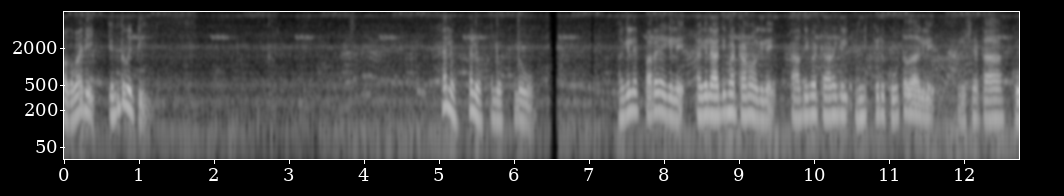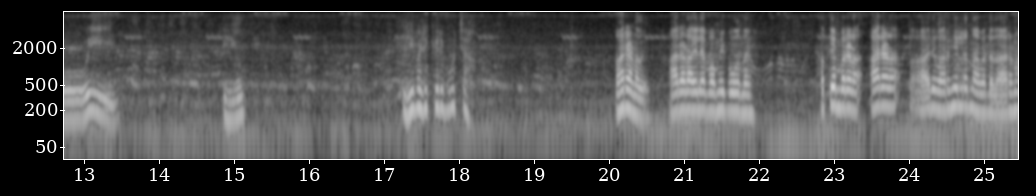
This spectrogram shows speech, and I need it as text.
ഭഗവാനെ എന്ത് പറ്റി? Hello hello hello hello. അഖിലെ പറ അഖിലെ. അഖിലെ ആദ്യമായിട്ടാണോ അഖിലെ? ആദ്യമായിട്ടാണെങ്കിൽ എനിക്കൊരു കൂട്ടതാകിലെ. സുരേഷേട്ടാ കോയി. ഈ വഴിക്കൊരു പൂച്ച. ആരാണത്? ആരാടാ അതിലെ മമ്മി പോകുന്നത് സത്യം പറയടാ ആരാടാ? ആരും അറിഞ്ഞില്ലെന്നാ അവന്റെ ധാരണ.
